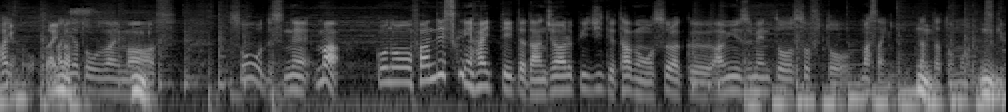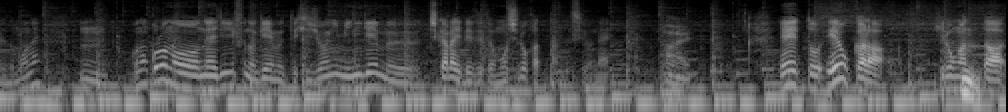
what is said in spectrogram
ありがとうございます。ありがとうございます。うん、そうですね。まあ、このファンディスクに入っていたダンジョン RPG って多分おそらくアミューズメントソフトまさにだったと思うんですけれどもね。うん、うん、この頃のね、リーフのゲームって非常にミニゲーム力入れてて面白かったんですよね。はい。えっ、ー、と、エロから広がった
